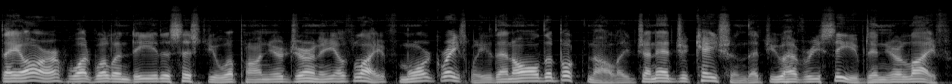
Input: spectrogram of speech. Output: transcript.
they are what will indeed assist you upon your journey of life more greatly than all the book knowledge and education that you have received in your life.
